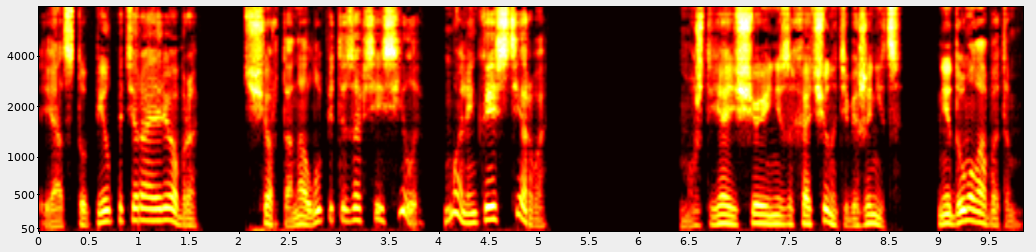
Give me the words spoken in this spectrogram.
Я отступил, потирая ребра. Черт, она лупит изо всей силы. Маленькая стерва. Может, я еще и не захочу на тебе жениться. Не думал об этом.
